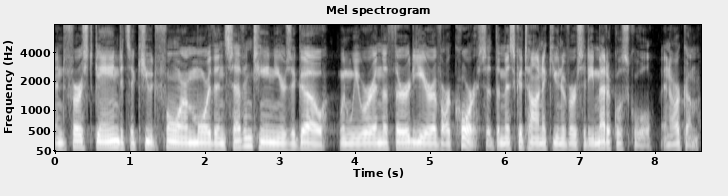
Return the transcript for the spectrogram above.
and first gained its acute form more than 17 years ago when we were in the third year of our course at the Miskatonic University Medical School in Arkham.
